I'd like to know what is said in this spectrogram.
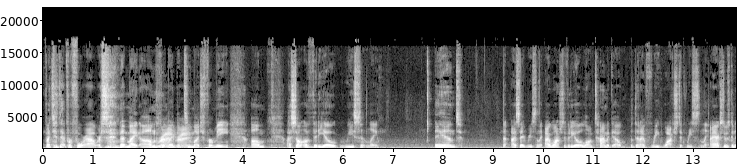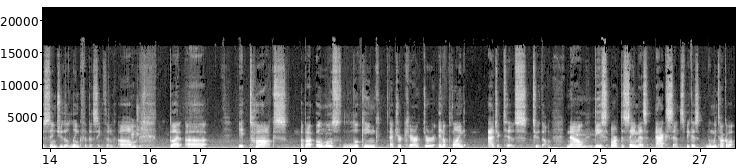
if I did that for four hours, that might um Right, might be right. too much for me. Um, I saw a video recently, and I say recently. I watched the video a long time ago, but then I've rewatched it recently. I actually was going to send you the link for this, Ethan. Um, Interesting. but uh, it talks about almost looking at your character and applying adjectives to them. Now, these aren't the same as accents because when we talk about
